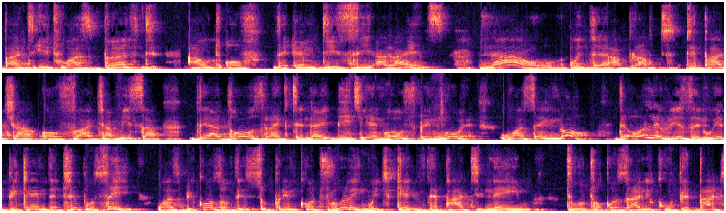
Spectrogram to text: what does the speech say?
but it was birthed out of the MDC alliance. Now, with the abrupt departure of uh, Chamisa, there are those like Tendai Biti and Welshman Ncube who are saying, no, the only reason we became the Triple C was because of this Supreme Court ruling, which gave the party name to Thokozani Khupe. But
